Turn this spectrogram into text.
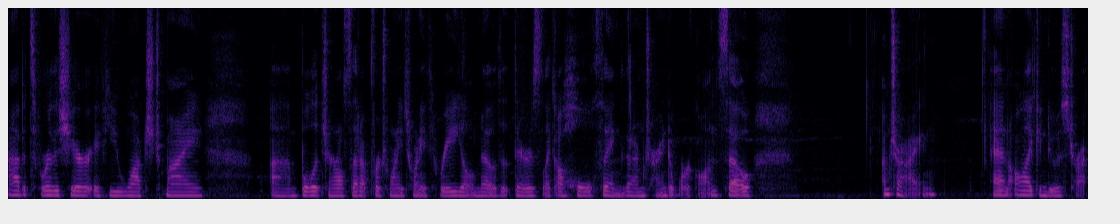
habits for this year. If you watched my um, bullet journal setup for 2023, you'll know that there's like a whole thing that I'm trying to work on. So I'm trying, and all I can do is try.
